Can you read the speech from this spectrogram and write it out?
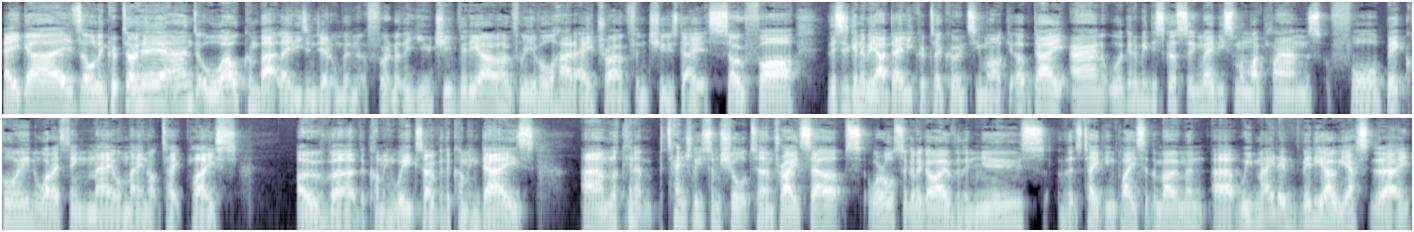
Hey guys, All in Crypto here, and welcome back, ladies and gentlemen, for another YouTube video. Hopefully, you've all had a triumphant Tuesday so far. This is going to be our daily cryptocurrency market update, and we're going to be discussing maybe some of my plans for Bitcoin, what I think may or may not take place over the coming weeks, over the coming days. Um, looking at potentially some short term trade setups. We're also going to go over the news that's taking place at the moment. Uh, we made a video yesterday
